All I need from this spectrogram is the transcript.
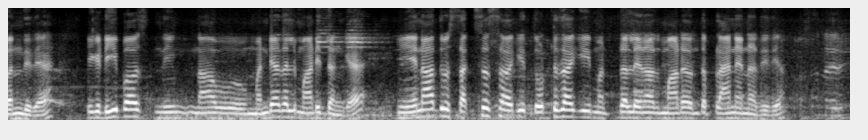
ಬಂದಿದೆ. ಈಗ ಡಿ ಬಾಸ್ ನಿಮ್ ನಾವು ಮಂಡ್ಯದಲ್ಲಿ ಮಾಡಿದ್ದಂಗೆ ಏನಾದರೂ ಸಕ್ಸಸ್ ಆಗಿ ದೊಡ್ಡದಾಗಿ ಮಟ್ಟದಲ್ಲಿ ಏನಾದ್ರು ಅಂತ ಪ್ಲಾನ್ ಏನಾದಿದೆಯಾ ನಿರ್-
